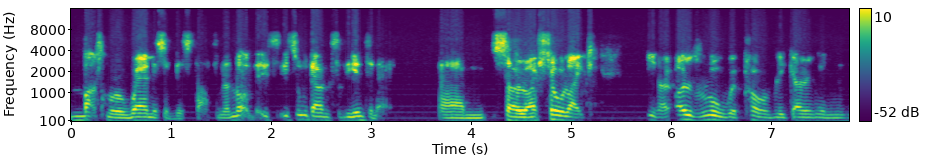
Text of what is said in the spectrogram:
much more awareness of this stuff, and a lot it's, it's all down to the internet. Um, so I feel like you know overall we're probably going in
